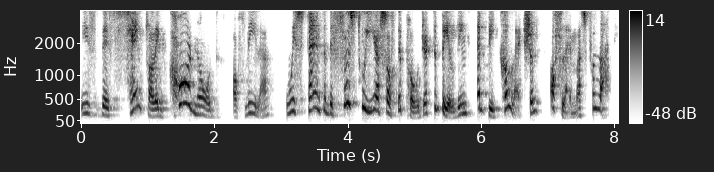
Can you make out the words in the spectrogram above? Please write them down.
is the central and core node of Lila, we spent the first two years of the project building a big collection of lemmas for Latin.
